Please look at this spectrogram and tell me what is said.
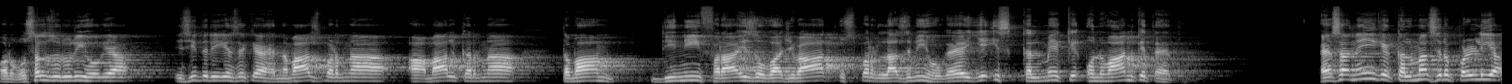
اور غسل ضروری ہو گیا۔ اسی طریقے سے کیا ہے، نماز پڑھنا، اعمال کرنا، تمام دینی فرائض و واجبات اس پر لازمی ہو گئے۔ یہ اس کلمے کے عنوان کے تحت ہے۔ ایسا نہیں کہ کلمہ صرف پڑھ لیا۔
